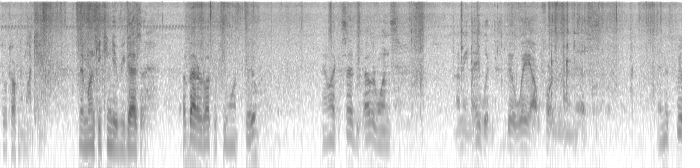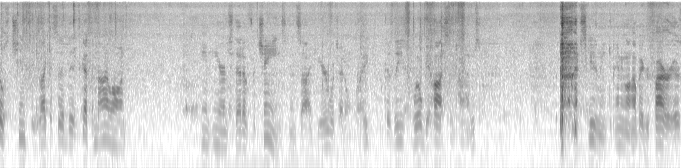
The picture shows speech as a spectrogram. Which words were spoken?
still talking to my camera. The monkey can give you guys a, a better look if you want to. And like I said, the other ones, I mean, they would go way out farther than this. And this feels chintzy. Like I said, it's got the nylon in here instead of the chains inside here, which I don't like because these will get hot sometimes. Excuse me, depending on how big your fire is.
